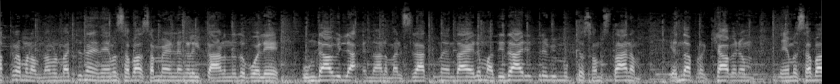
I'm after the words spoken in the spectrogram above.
ആക്രമണം നമ്മൾ മറ്റ് നിയമസഭാ സമ്മേളനങ്ങളിൽ കാണുന്നത് പോലെ ഉണ്ടാവില്ല എന്നാണ് മനസ്സിലാക്കുന്നത്. എന്തായാലും അതിദാരിദ്ര്യ വിമുക്ത സംസ്ഥാനം എന്ന പ്രഖ്യാപനം നിയമസഭാ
